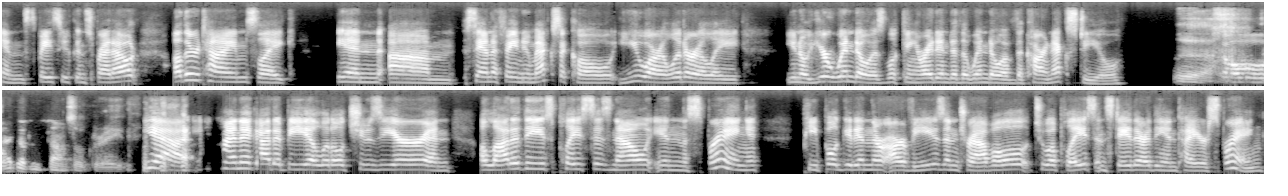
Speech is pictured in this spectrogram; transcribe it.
and space you can spread out other times like in um, santa fe new mexico you are literally you know your window is looking right into the window of the car next to you Ugh, So- that doesn't sound so great. yeah you kind of got to be a little choosier and a lot of these places now in the spring people get in their rvs and travel to a place and stay there the entire spring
